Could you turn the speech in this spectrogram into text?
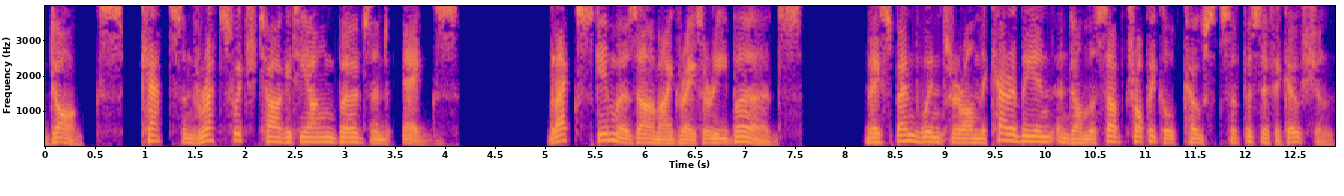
dogs, cats and rats which target young birds and eggs. Black skimmers are migratory birds. They spend winter on the Caribbean and on the subtropical coasts of Pacific Ocean.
